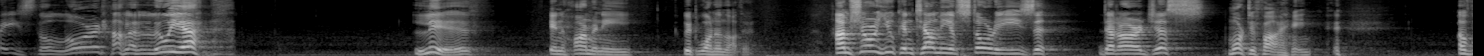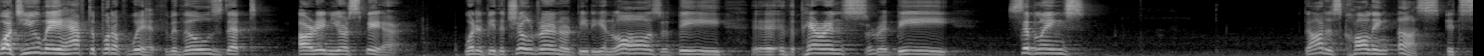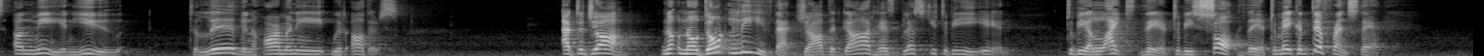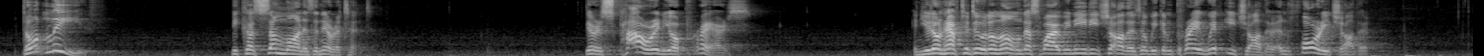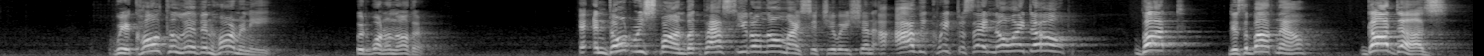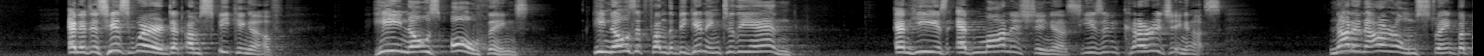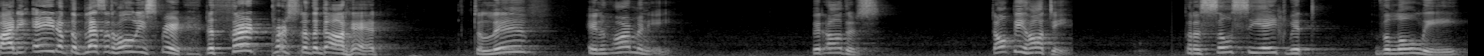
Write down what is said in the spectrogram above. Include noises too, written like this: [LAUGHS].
Praise the Lord. Hallelujah. Live in harmony with one another. I'm sure you can tell me of stories that are just mortifying [LAUGHS] of what you may have to put up with with those that are in your sphere. Whether it be the children, or it be the in laws, or it be uh, the parents, or it be siblings. God is calling us, it's on me and you, to live in harmony with others. At the job, no, no, don't leave that job that God has blessed you to be in, to be a light there, to be salt there, to make a difference there. Don't leave because someone is an irritant. There is power in your prayers. And you don't have to do it alone. That's why we need each other, so we can pray with each other and for each other. We're called to live in harmony with one another. And don't respond, but Pastor, you don't know my situation. I'll be quick to say, No, I don't. But, there's a but now, God does. And it is His word that I'm speaking of. He knows all things, He knows it from the beginning to the end. And He is admonishing us, He is encouraging us, not in our own strength, but by the aid of the blessed Holy Spirit, the third person of the Godhead, to live in harmony with others. Don't be haughty, but associate with the lowly.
